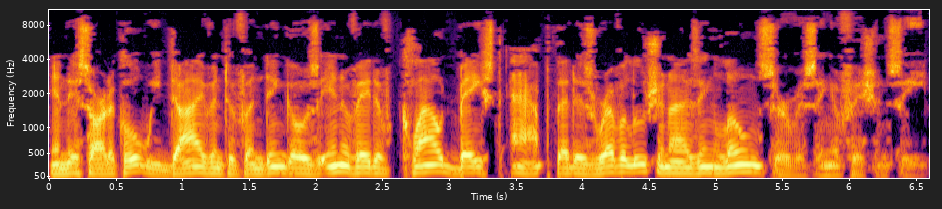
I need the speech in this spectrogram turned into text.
In this article, we dive into Fundingo's innovative cloud based app that is revolutionizing loan servicing efficiency.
